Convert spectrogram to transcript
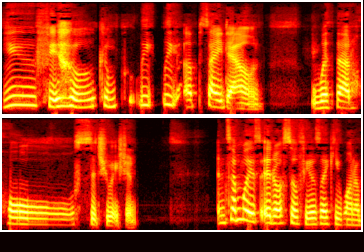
you feel completely upside down with that whole situation in some ways, it also feels like you want to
